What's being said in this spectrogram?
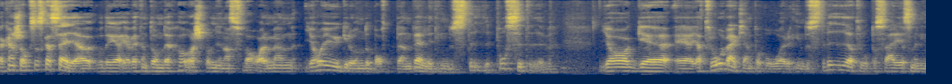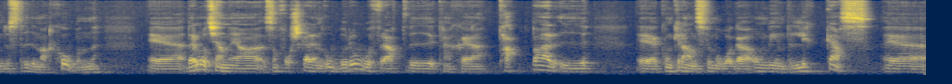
Jag kanske också ska säga, och det, jag vet inte om det hörs på mina svar, men jag är ju i grund och botten väldigt industripositiv. Jag, eh, jag tror verkligen på vår industri, jag tror på Sverige som en industrination. Eh, däremot känner jag som forskare en oro för att vi kanske tappar i eh, konkurrensförmåga om vi inte lyckas eh,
